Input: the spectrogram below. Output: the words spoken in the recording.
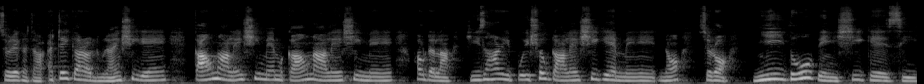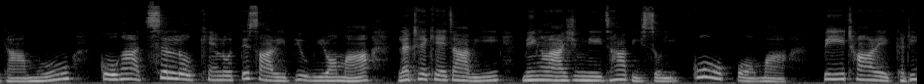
ဆိုတဲ့ခါကျအတိတ်ကတော့လူတိုင်းရှိတယ်ကောင်းတာလည်းရှိမယ်မကောင်းတာလည်းရှိမယ်ဟုတ်တယ်လားရီစားတွေပွေရှုပ်တာလည်းရှိခဲ့မယ်နော်ဆိုတော့မြည်သောပင်ရှိခဲ့စီကမူကိုကချစ်လို့ခင်လို့တစ္ဆာတွေပြုတ်ပြီးတော့မှလက်ထက်ခဲ့ကြပြီးမင်္ဂလာယူနေကြပြီးဆိုရင်ကို့ပေါ်မှာပေးထားတဲ့ဂတိ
